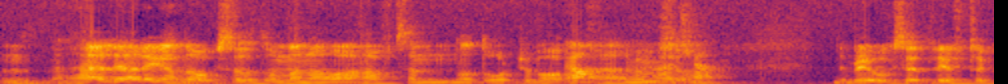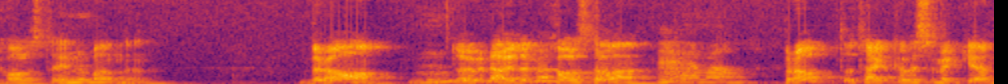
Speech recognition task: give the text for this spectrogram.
Mm, en härlig arena också som man har haft sedan något år tillbaka. Ja, här mm, också. verkligen. Det blir också ett lyft för Karlstad innebandyn. Bra, Mm. då är vi nöjda med Karlstad va? Jajamän. Bra, då tackar vi så mycket.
